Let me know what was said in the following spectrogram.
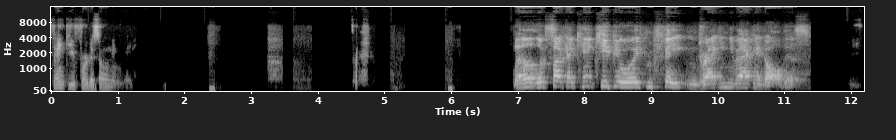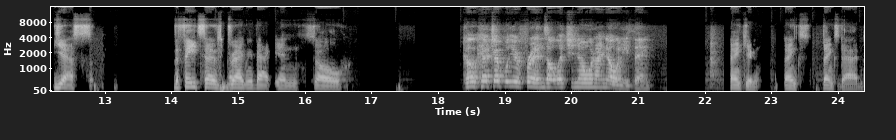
thank you for disowning me. Well, it looks like I can't keep you away from fate and dragging you back into all this. Yes. The fates have dragged me back in, so Go catch up with your friends. I'll let you know when I know anything. thank you. Thanks thanks, Dad.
